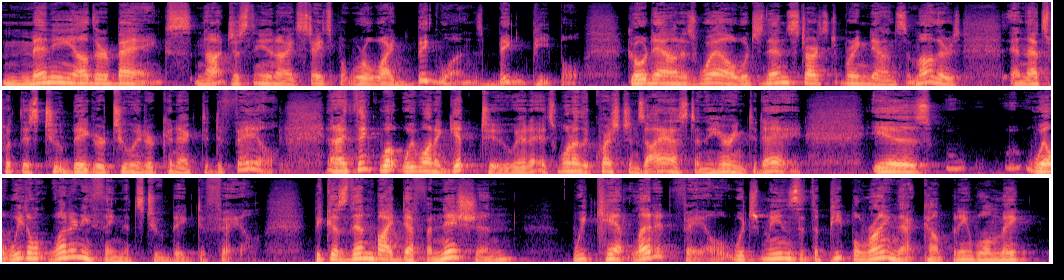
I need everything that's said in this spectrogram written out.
many other banks, not just in the United States, but worldwide, big ones, big people, go down as well, which then starts to bring down some others. And that's what this too big or too interconnected to fail. And I think what we want to get to, and it's one of the questions I asked in the hearing today, is well, we don't want anything that's too big to fail. Because then by definition, we can't let it fail, which means that the people running that company will make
